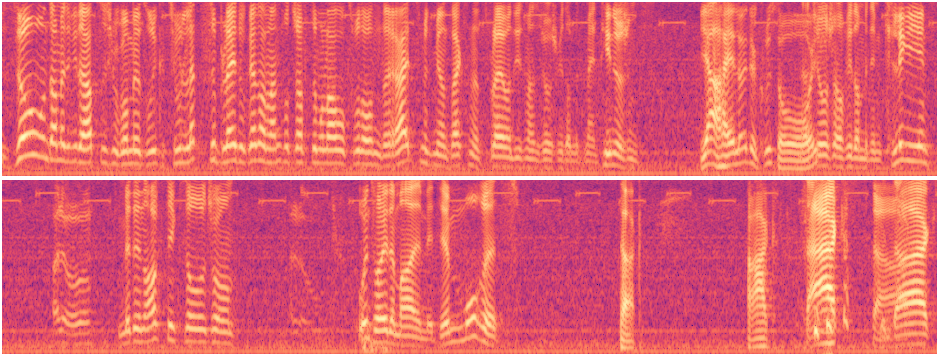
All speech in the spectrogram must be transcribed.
So, und damit wieder herzlich willkommen hier zurück zu Let's Play Together Landwirtschaftssimulator 2013 mit mir ein Sachsen Let's Play und diesmal natürlich wieder mit meinem Tinoschen. Ja, hi Leute, grüßt euch. Natürlich auch wieder mit dem Kliggi. Hallo. Mit dem Arctic Soldier. Hallo. Und heute mal mit dem Moritz. Tag. Tag. Tag. Guten Tag.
